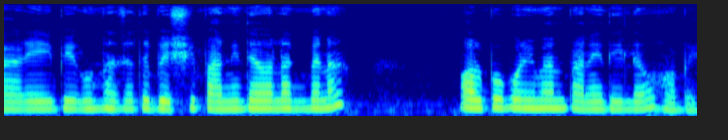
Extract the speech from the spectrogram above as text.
আর এই বেগুন ভাজাতে বেশি পানি দেওয়া লাগবে না। অল্প পরিমাণ পানি দিলেও হবে।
